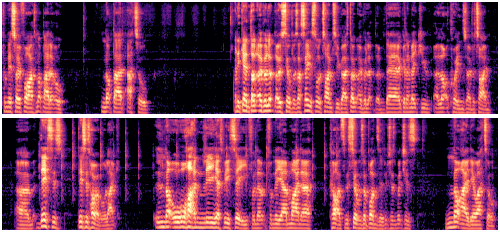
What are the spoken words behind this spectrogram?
from this so far. It's not bad at all. Not bad at all. And again, don't overlook those silvers. I say this all the time to you guys. Don't overlook them. They're going to make you a lot of coins over time. Um, this is this is horrible. Like, not one league SBC from the from the uh, minor cards to the silvers or bronzes, which is which is not ideal at all.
